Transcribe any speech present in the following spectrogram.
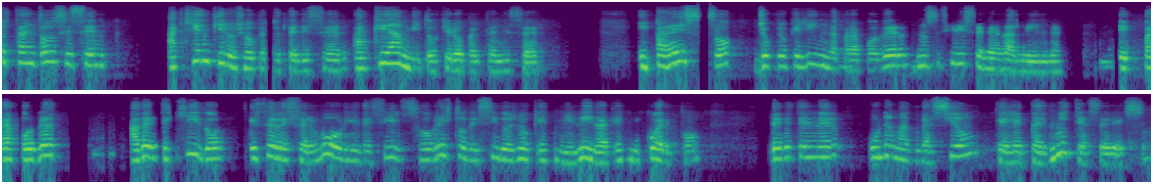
está entonces en a quién quiero yo pertenecer, a qué ámbitos quiero pertenecer. Y para eso, yo creo que Linda, para poder, no sé si dice la edad Linda, eh, para poder haber tejido ese reservorio y decir, sobre esto decido yo que es mi vida, que es mi cuerpo, debe tener una maduración que le permite hacer eso,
